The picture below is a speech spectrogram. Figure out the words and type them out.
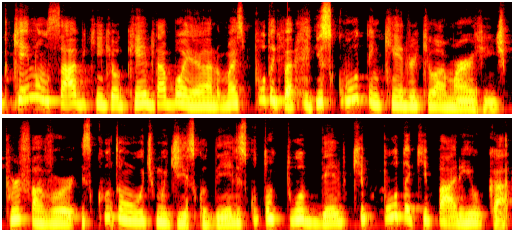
quem não sabe quem que é o Kendrick tá boiando, mas puta que vai. Escutem Kendrick Lamar, gente, por favor. Escutam o último disco dele, escutam tudo dele, porque puta que pariu, cara.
